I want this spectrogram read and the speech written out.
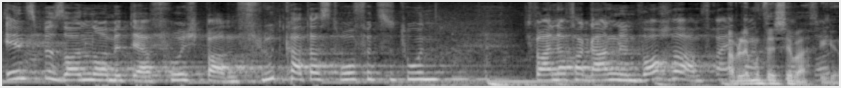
Insbesondere mit der furchtbaren Flutkatastrophe zu tun. Hablemos de ese vacío.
